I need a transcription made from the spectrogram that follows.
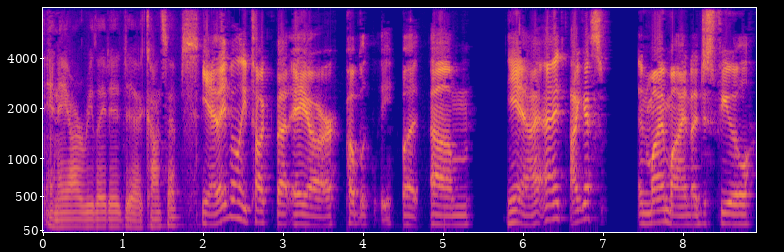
and AR related uh, concepts. Yeah, they've only talked about AR publicly, but um, yeah, I, I, I guess in my mind, I just feel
